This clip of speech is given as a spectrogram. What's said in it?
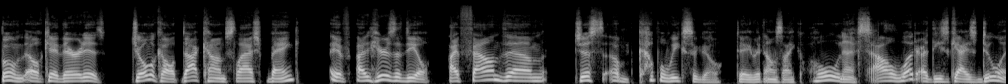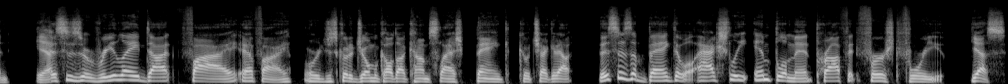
Boom. Okay, there it is. joemccall.com slash bank. If uh, here's the deal, I found them just a couple weeks ago, David. I was like, holy nice. cow, what are these guys doing? Yeah. This is a relay.fi, F-I, or just go to joemccall.com slash bank. Go check it out. This is a bank that will actually implement Profit First for you. Yes.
